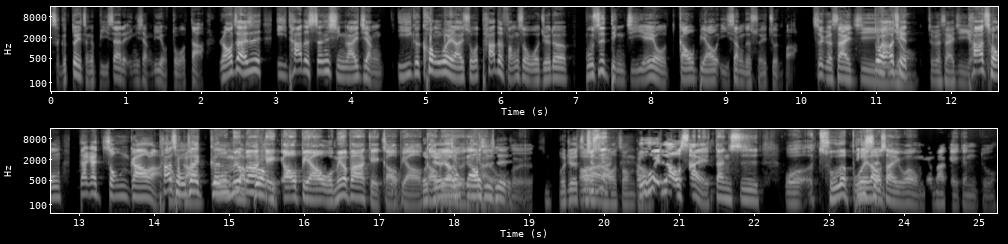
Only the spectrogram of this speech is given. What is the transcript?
整个对整个比赛的影响力有多大。然后再来是以他的身形来讲，以一个控卫来说，他的防守我觉得不是顶级，也有高标以上的水准吧。这个赛季对啊而且这个赛季他从大概中高啦，他从在跟我没有办法给高标，我没有办法给高标，高我觉得中标有点太高是不是？我觉得中就是中高。不会绕赛，但是我除了不会绕赛以外，我没有办法给更多，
